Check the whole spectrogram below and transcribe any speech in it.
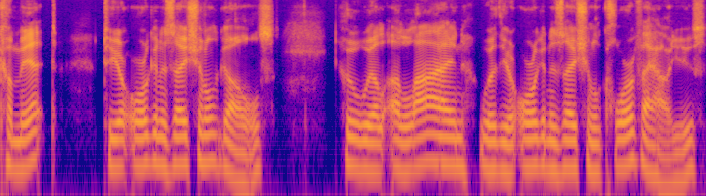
commit to your organizational goals who will align with your organizational core values.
